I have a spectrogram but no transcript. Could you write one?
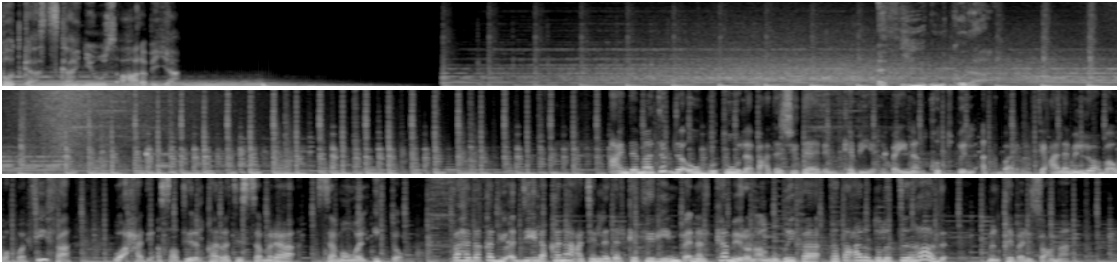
بودكاست سكاي نيوز عربية. أثير الكرة. عندما تبدأ بطولة بعد جدال كبير بين القطب الأكبر في عالم اللعبة وهو الفيفا وأحد أساطير القارة السمراء سامويل إيتو فهذا قد يؤدي إلى قناعة لدى الكثيرين بأن الكاميرون المضيفة تتعرض للاضطهاد من قبل الزعماء.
